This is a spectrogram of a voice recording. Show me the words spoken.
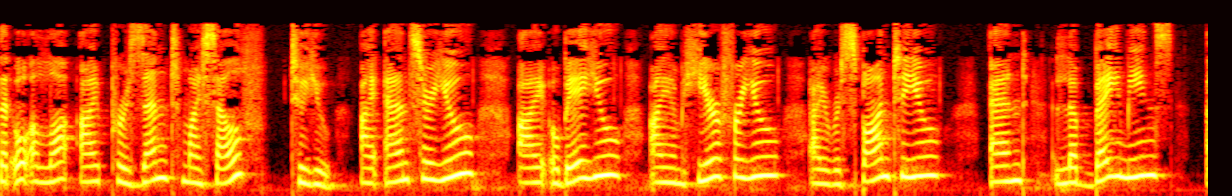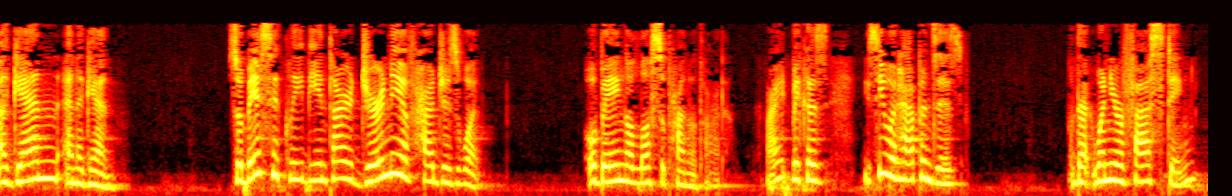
that, oh Allah, I present myself to you. I answer you. I obey you. I am here for you. I respond to you. And labbay means again and again. So basically, the entire journey of Hajj is what? Obeying Allah subhanahu wa ta'ala. Right? Because you see what happens is that when you're fasting,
